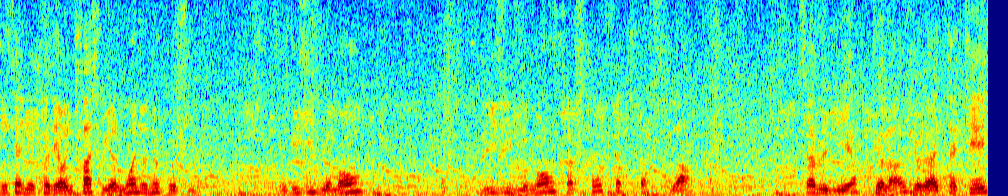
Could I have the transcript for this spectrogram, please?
J'essaye de choisir une face où il y a le moins de nœuds possible. Et visiblement, visiblement, ça serait cette face-là. Ça veut dire que là, je vais attaquer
